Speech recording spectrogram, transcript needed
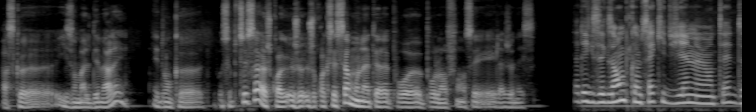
parce qu'ils ont mal démarré. Et donc, c'est ça, je crois, que c'est ça mon intérêt pour l'enfance et la jeunesse. Tu as des exemples comme ça qui te viennent en tête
